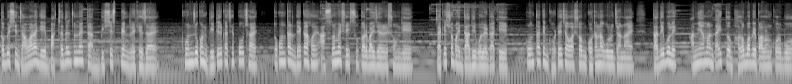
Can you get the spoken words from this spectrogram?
তবে সে যাওয়ার আগে বাচ্চাদের জন্য একটা বিশেষ পেন রেখে যায়। ক্রোন যখন গেটের কাছে পৌঁছায়, তখন তার দেখা হয় আশ্রমের সেই সুপারভাইজারের সঙ্গে। যাকে সবাই দাদি বলে ডাকে। ক্রোন তাকে ঘটে যাওয়া সব ঘটনাগুলো জানায়। দাদি বলে, আমি আমার দায়িত্ব ভালোভাবে পালন করব।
